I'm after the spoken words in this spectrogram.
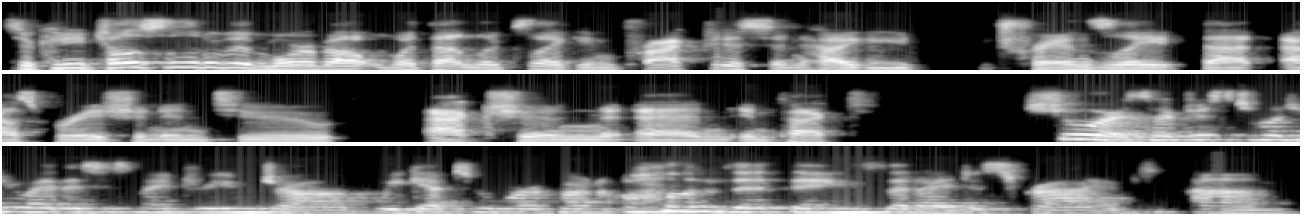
So, can you tell us a little bit more about what that looks like in practice and how you translate that aspiration into action and impact? Sure. So, I've just told you why this is my dream job. We get to work on all of the things that I described. Um,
